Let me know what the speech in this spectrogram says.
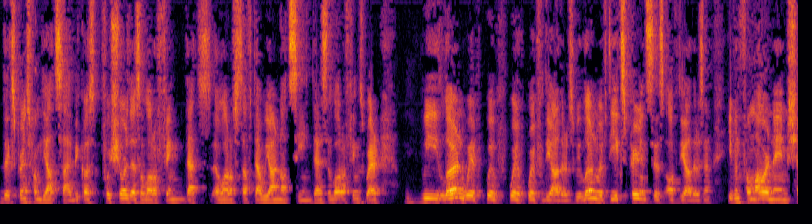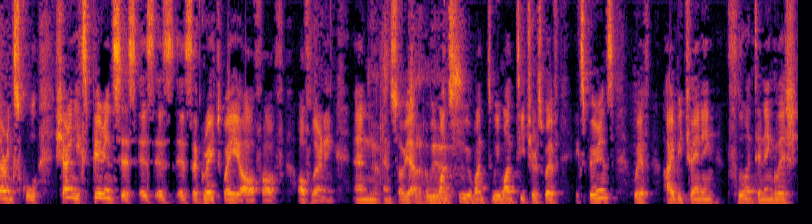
the experience from the outside because for sure there's a lot of thing that's a lot of stuff that we are not seeing. There's a lot of things where we learn with, with, with, with the others. We learn with the experiences of the others. And even from our name, sharing school, sharing experiences is, is, is a great way of, of, of learning. And, yes, and so, yeah, we want, is. we want, we want teachers with experience, with IB training, fluent in English,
